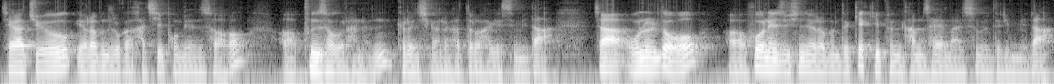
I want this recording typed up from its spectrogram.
제가 쭉 여러분들과 같이 보면서 어, 분석을 하는 그런 시간을 갖도록 하겠습니다. 자, 오늘도 어, 후원해 주신 여러분들께 깊은 감사의 말씀을 드립니다.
